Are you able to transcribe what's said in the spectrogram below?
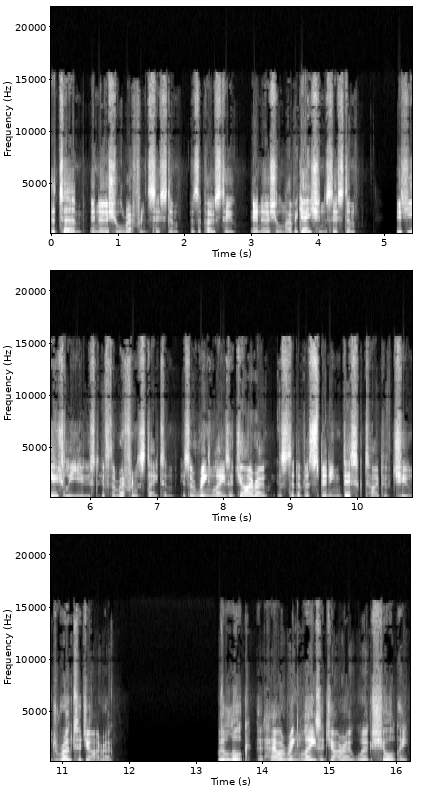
The term inertial reference system, as opposed to inertial navigation system, is usually used if the reference datum is a ring laser gyro instead of a spinning disk type of tuned rotor gyro. We'll look at how a ring laser gyro works shortly.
